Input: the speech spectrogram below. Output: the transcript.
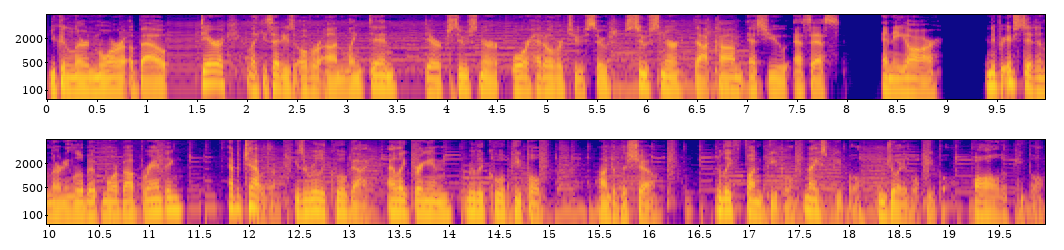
You can learn more about Derek. Like you said, he's over on LinkedIn, Derek Sussner, or head over to sussner.com, S U S S N E R. And if you're interested in learning a little bit more about branding, have a chat with him. He's a really cool guy. I like bringing really cool people onto the show. Really fun people, nice people, enjoyable people, all the people.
